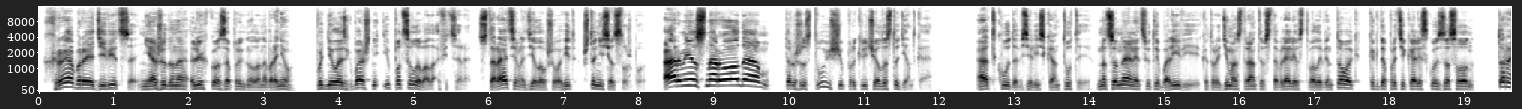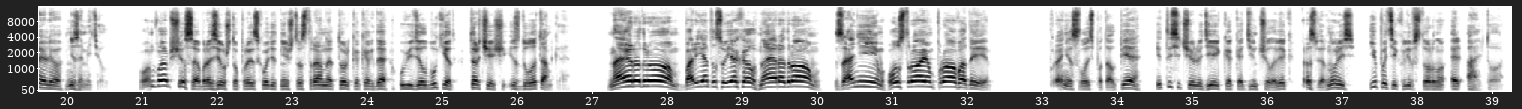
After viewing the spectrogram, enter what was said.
Храбрая девица неожиданно легко запрыгнула на броню, поднялась к башне и поцеловала офицера, старательно делавшего вид, что несет службу. «Армия с народом!» — торжествующе прокричала студентка. Откуда взялись кантуты, национальные цветы Боливии, которые демонстранты вставляли в стволы винтовок, когда протекали сквозь заслон, Торелло не заметил. Он вообще сообразил, что происходит нечто странное только когда увидел букет, торчащий из дула танка. «На аэродром! Барьентес уехал на аэродром! За ним! Устроим проводы!» Пронеслось по толпе, и тысячи людей, как один человек, развернулись и потекли в сторону Эль-Альто.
